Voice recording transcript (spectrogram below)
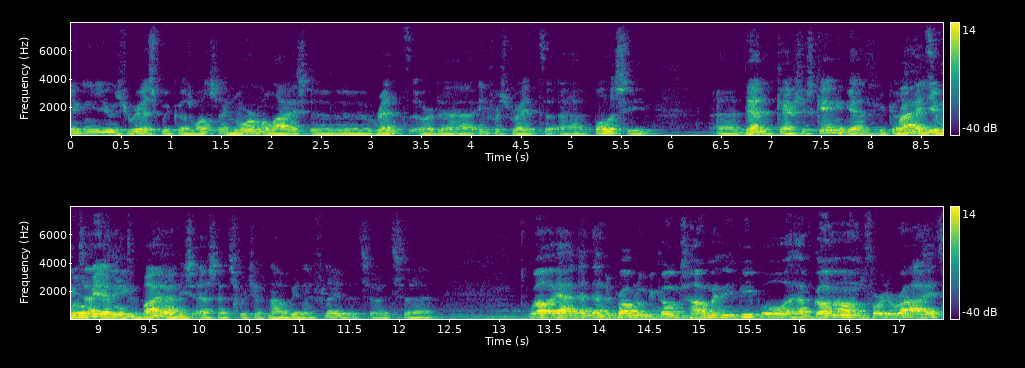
taking a huge risk because once they normalize the, the rent or the interest rate uh, policy, uh, then cash is king again because Right, then you will be able to buy yeah. all these assets which have now been inflated. So it's uh, Well, yeah, then, then the problem becomes how many people have gone on for the ride,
